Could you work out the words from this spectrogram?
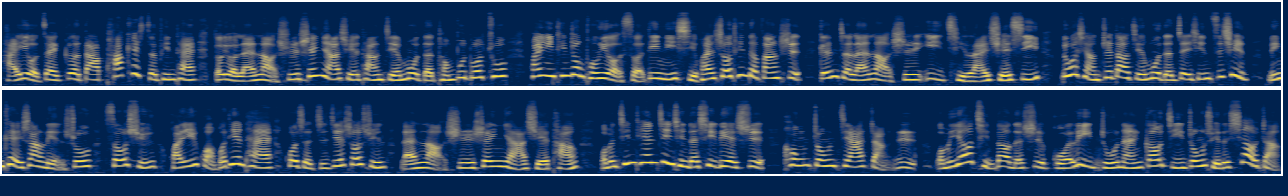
还有在各大 Podcast 的平台都有蓝老师生涯学堂节目的同步播出。欢迎听众朋友锁定你喜欢收听的方式，跟着蓝老师一起来学习。如果想知道，节目的最新资讯，您可以上脸书搜寻环宇广播电台，或者直接搜寻蓝老师生涯学堂。我们今天进行的系列是空中家长日，我们邀请到的是国立竹南高级中学的校长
